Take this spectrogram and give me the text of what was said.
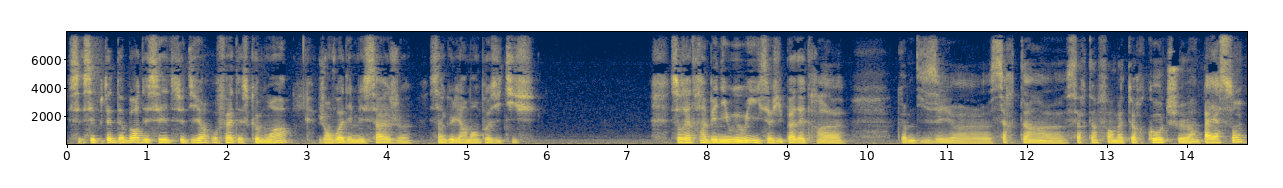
c'est peut-être d'abord d'essayer de se dire, au fait, est-ce que moi, j'envoie des messages singulièrement positifs? Sans être un béni oui oui, il ne s'agit pas d'être, comme disaient certains, certains formateurs coachs, un paillasson.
